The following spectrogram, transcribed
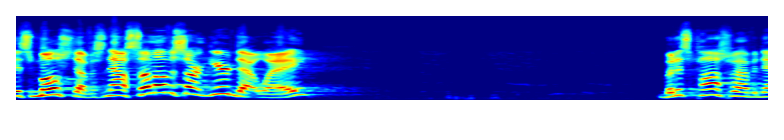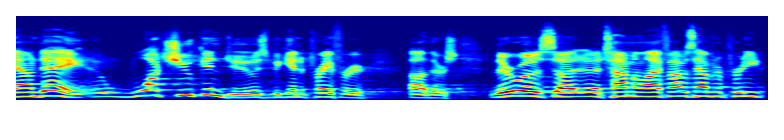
It's most of us. Now, some of us aren't geared that way. But it's possible to have a down day. What you can do is begin to pray for others. There was a, time in life I was having a pretty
